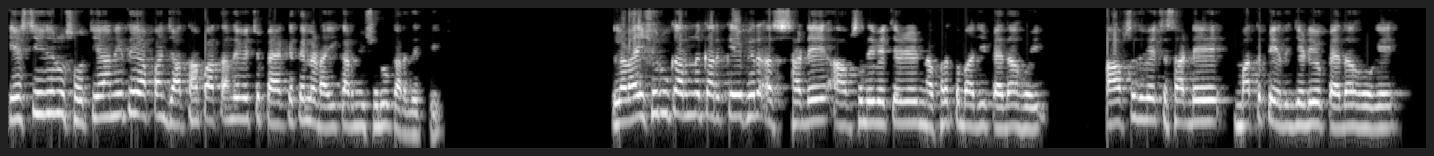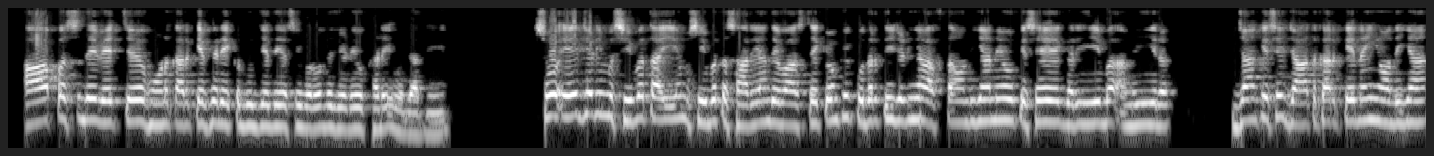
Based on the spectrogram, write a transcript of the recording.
ਇਸ ਚੀਜ਼ ਨੂੰ ਸੋਚਿਆ ਨਹੀਂ ਤੇ ਆਪਾਂ ਜਾਤਾਂ ਪਾਤਾਂ ਦੇ ਵਿੱਚ ਪੈ ਕੇ ਤੇ ਲੜਾਈ ਕਰਨੀ ਸ਼ੁਰੂ ਕਰ ਦਿੱਤੀ। ਲੜਾਈ ਸ਼ੁਰੂ ਕਰਨ ਕਰਕੇ ਫਿਰ ਅਸ- ਸਾਡੇ ਆਪਸ ਦੇ ਵਿੱਚ ਜਿਹੜੇ ਨਫ਼ਰਤਬਾਜ਼ੀ ਪੈਦਾ ਹੋਈ। ਆਪਸ ਦੇ ਵਿੱਚ ਸਾਡੇ ਮਤਭੇਦ ਜਿਹੜੇ ਉਹ ਪੈਦਾ ਹੋ ਗਏ। ਆਪਸ ਦੇ ਵਿੱਚ ਹੋਣ ਕਰਕੇ ਫਿਰ ਇੱਕ ਦੂਜੇ ਦੇ ਅਸੀਂ ਵਿਰੁੱਧ ਜਿਹੜੇ ਉਹ ਖੜੇ ਹੋ ਜਾਂਦੇ ਹਾਂ। ਸੋ ਇਹ ਜਿਹੜੀ ਮੁਸੀਬਤ ਆਈ, ਇਹ ਮੁਸੀਬਤ ਸਾਰਿਆਂ ਦੇ ਵਾਸਤੇ, ਕਿਉਂਕਿ ਕੁਦਰਤੀ ਜਿਹੜੀਆਂ ਆਫਤਾਂ ਆਉਂਦੀਆਂ ਨੇ, ਉਹ ਕਿਸੇ ਗਰੀਬ, ਅਮੀਰ ਜਾਂ ਕਿਸੇ ਜਾਤ ਕਰਕੇ ਨਹੀਂ ਆਉਂਦੀਆਂ,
